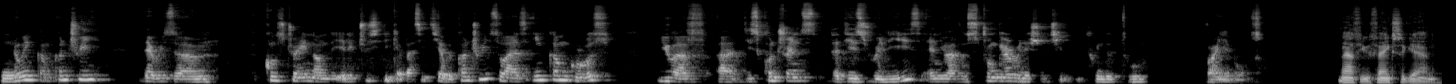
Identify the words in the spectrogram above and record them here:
in low income country there is um, a constraint on the electricity capacity of a country. So as income grows, you have uh, this constraint that is released, and you have a stronger relationship between the two variables. Matthew, thanks again.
